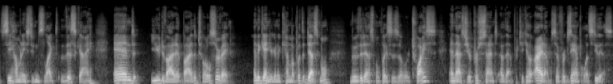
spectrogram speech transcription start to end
see how many students liked this guy, and you divide it by the total surveyed. And again, you're going to come up with a decimal, move the decimal places over twice, and that's your percent of that particular item. So for example, let's do this.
